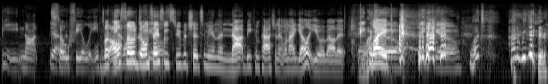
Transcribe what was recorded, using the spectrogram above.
be not Yeah. so feely, but also don't say some stupid shit to me and then not be compassionate when I yell at you about it. Thank What? you. Like- Thank you. what? How did we get here?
